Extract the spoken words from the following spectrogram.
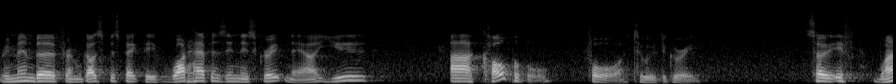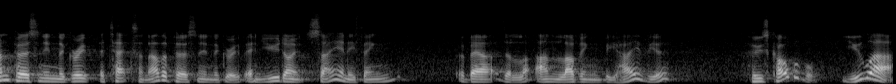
Remember, from God's perspective, what happens in this group now, you are culpable for to a degree. So if one person in the group attacks another person in the group and you don't say anything about the unloving behaviour, who's culpable? You are,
